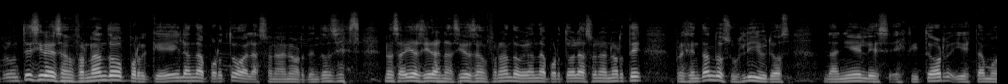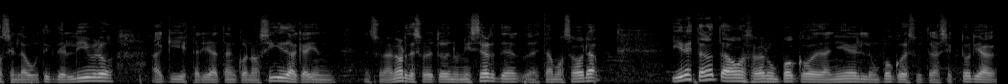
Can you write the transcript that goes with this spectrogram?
Pregunté si era de San Fernando porque él anda por toda la zona norte, entonces no sabía si eras nacido de San Fernando, pero anda por toda la zona norte presentando sus libros. Daniel es escritor y estamos en la boutique del libro, aquí estaría tan conocida que hay en, zona norte, sobre todo en Unicerte, donde estamos ahora. Y en esta nota vamos a hablar un poco de Daniel, un poco de su trayectoria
